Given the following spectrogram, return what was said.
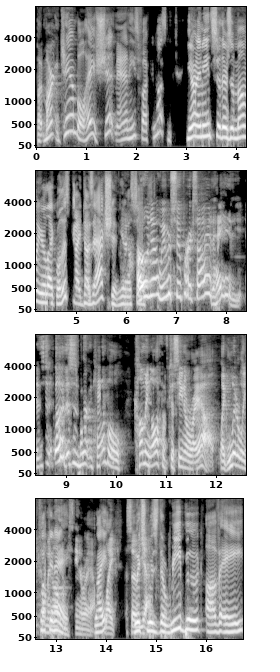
But Martin Campbell, hey, shit, man, he's fucking awesome. You know what I mean? So there's a moment you're like, well, this guy does action, you know. So oh no, we were super excited. Hey, this is, oh, this is Martin Campbell coming off of Casino Royale, like literally coming Fucking off A, of Casino Royale, right? Like so, which yeah. was the reboot of a,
